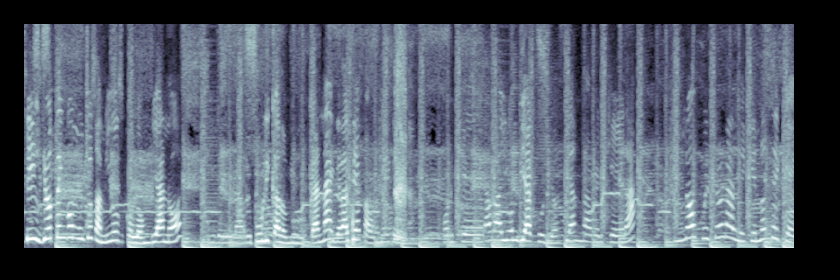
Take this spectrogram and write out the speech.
Sí, yo tengo muchos amigos colombianos y de la República Dominicana gracias a Omegle, porque estaba ahí un día curioseando a ver qué era. Y no, pues órale, que no sé qué,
